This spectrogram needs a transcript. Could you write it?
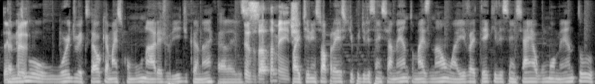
Até mesmo o Word e o Excel, que é mais comum na área jurídica, né, cara? Eles Exatamente. partirem só para esse tipo de licenciamento, mas não, aí vai ter que licenciar em algum momento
